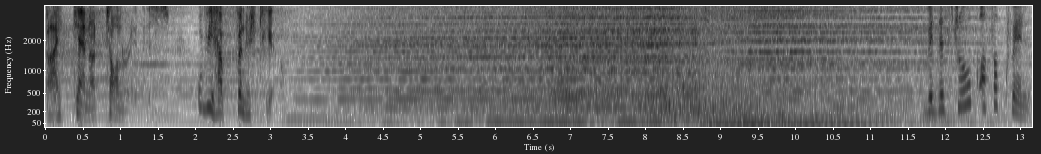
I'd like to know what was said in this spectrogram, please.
I cannot tolerate this. We have finished here. With the stroke of a quill,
